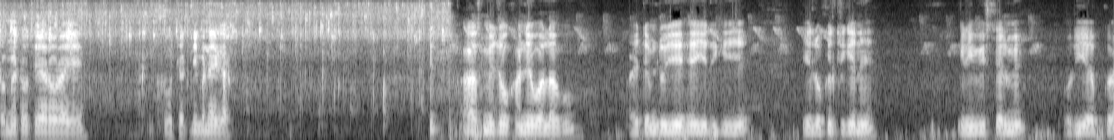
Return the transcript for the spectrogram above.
टोमेटो तैयार हो रहा है ये। इसको चटनी बनाएगा आज में जो खाने वाला हूँ आइटम जो ये है, ये देखिए ये। ये लोकल चिकन है ग्रेवी स्टाइल में। और ये आपका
